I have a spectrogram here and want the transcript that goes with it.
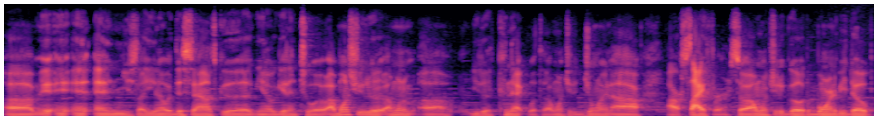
um, and, and, you say, you know this sounds good, you know, get into it. I want you to, I want uh, you to connect with. I want you to join our our cypher. So I want you to go to Born to Be Dope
